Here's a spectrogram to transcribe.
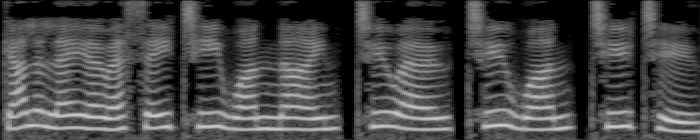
Galileo SAT-19-20-21-22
